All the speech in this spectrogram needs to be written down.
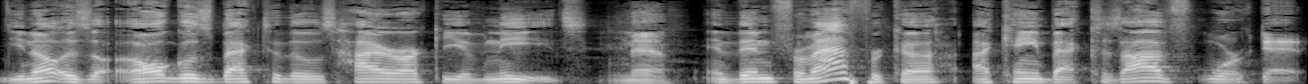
you know, it all goes back to those hierarchy of needs. Man. And then from Africa, I came back because I've worked at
